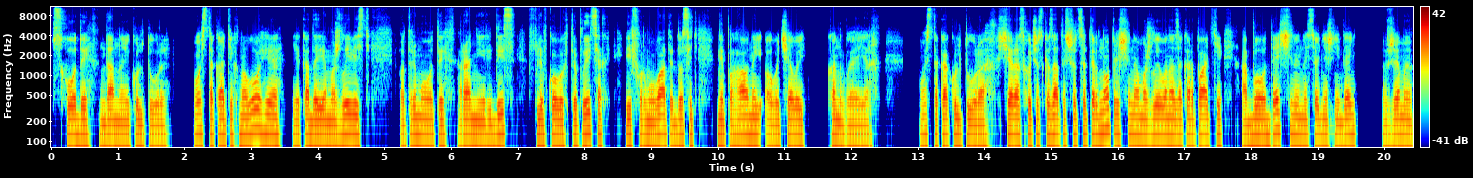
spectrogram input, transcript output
сходи даної культури. Ось така технологія, яка дає можливість отримувати ранній рідис в плівкових теплицях і формувати досить непоганий овочевий конвеєр. Ось така культура. Ще раз хочу сказати, що це Тернопільщина, можливо, на Закарпатті або Одещини на сьогоднішній день вже ми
